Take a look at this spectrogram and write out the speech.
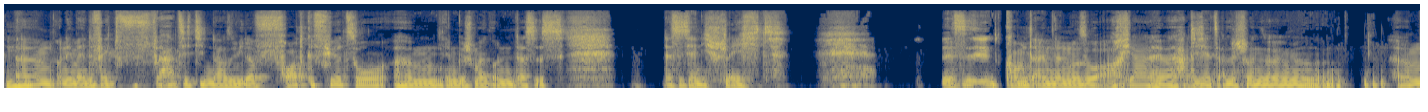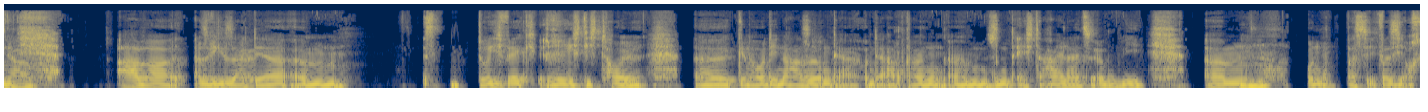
Mhm. Ähm, und im Endeffekt hat sich die Nase wieder fortgeführt, so ähm, im Geschmack, und das ist, das ist ja nicht schlecht. Es kommt einem dann nur so, ach ja, hatte ich jetzt alles schon so. Ähm, ja. Aber, also wie gesagt, der, ähm, ist durchweg richtig toll. Äh, genau, die Nase und der und der Abgang ähm, sind echte Highlights irgendwie. Ähm, mhm. Und was ich, was ich auch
